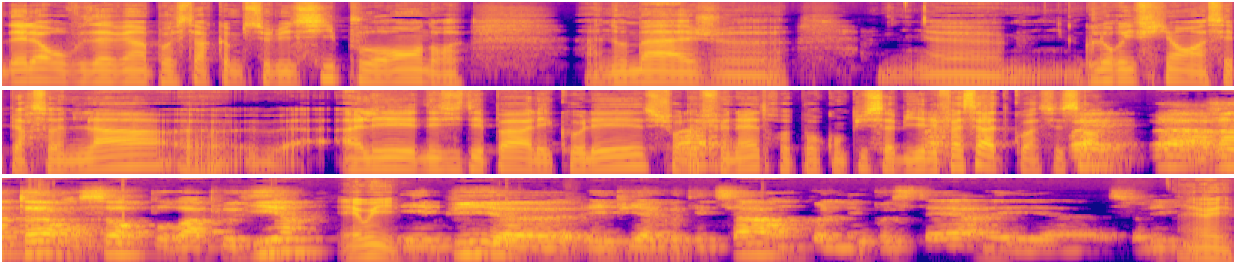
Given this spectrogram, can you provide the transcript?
dès lors où vous avez un poster comme celui-ci, pour rendre un hommage euh, glorifiant à ces personnes-là, euh, allez, n'hésitez pas à les coller sur les fenêtres pour qu'on puisse habiller les façades, quoi. C'est ça. Voilà, à 20 h on sort pour applaudir. Et eh oui. Et puis, euh, et puis à côté de ça, on colle les posters et sur les. Et, eh oui.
